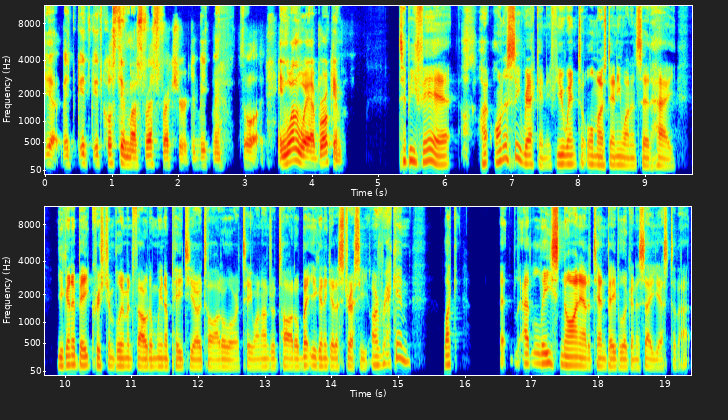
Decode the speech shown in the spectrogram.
Yeah, it, it it cost him a stress fracture to beat me. So in one way, I broke him. To be fair, I honestly reckon if you went to almost anyone and said, "Hey, you're going to beat Kristian Blummenfelt and win a PTO title or a T100 title, but you're going to get a stressy," I reckon, like at, at least nine out of ten people are going to say yes to that.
